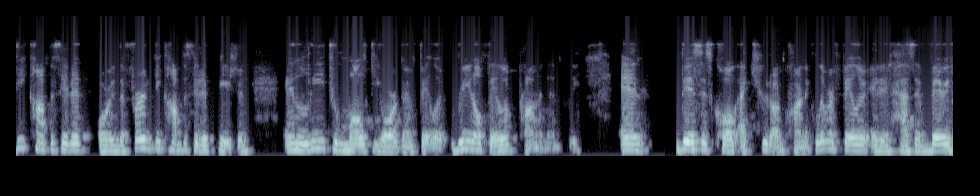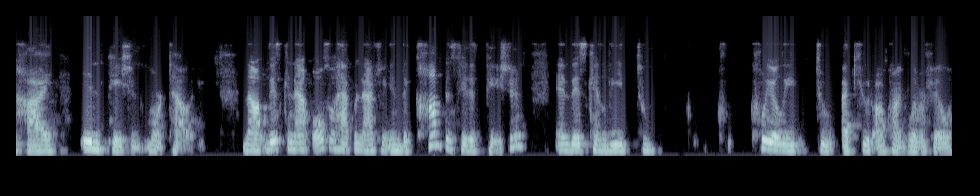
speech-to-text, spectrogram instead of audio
decompensated or in the first decompensated patient and lead to multi-organ failure, renal failure prominently. And this is called acute on chronic liver failure, and it has a very high inpatient mortality. Now, this can also happen actually in the compensated patient, and this can lead to clearly to acute on chronic liver failure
